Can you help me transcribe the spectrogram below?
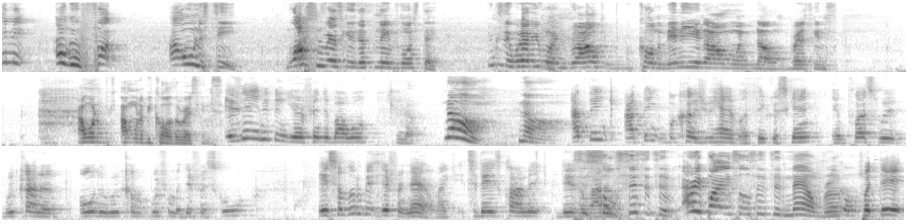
and it, I don't give a fuck. I own this team. Washington Redskins. That's the name's gonna stay. You can say whatever you want. I don't call them Indians. I don't want no Redskins. I want to. I want to be called the Redskins. Is there anything you're offended by, Will? No. No, no. I think I think because you have a thicker skin, and plus we're we're kind of older. We come we're from a different school. It's a little bit different now. Like today's climate, there's This a is lot so of, sensitive. Everybody's so sensitive now, bro. but they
